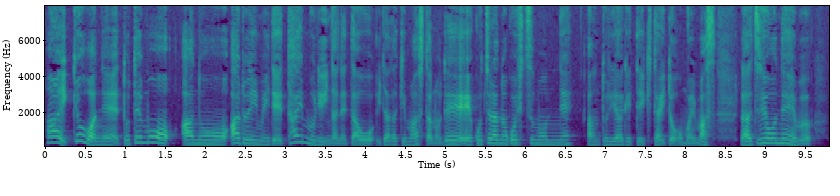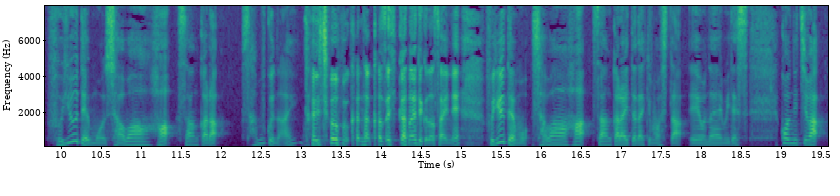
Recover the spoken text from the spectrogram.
はい今日はねとてもあのある意味でタイムリーなネタをいただきましたのでえこちらのご質問ねあの取り上げていきたいと思います。ラジオネーム冬でもシャワー派さんから寒くない？大丈夫かな？風邪ひかないでくださいね。冬でもシャワー派さんからいただきました、えー、お悩みです。こんにちは。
